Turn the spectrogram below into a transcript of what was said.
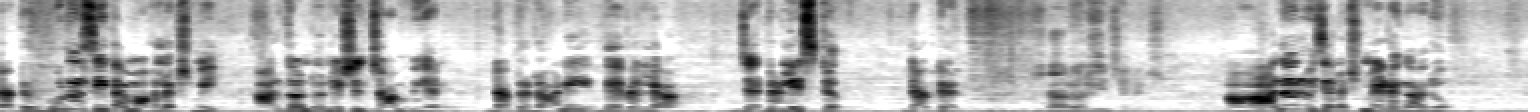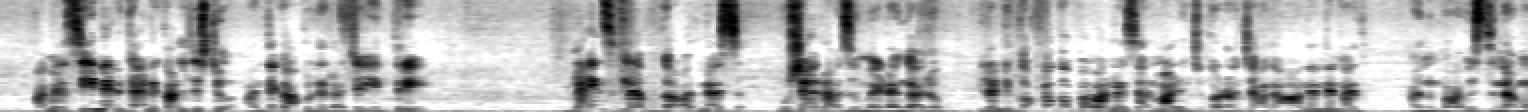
doctor Guduru Seetha Mahalakshmi organ donation champion doctor Rani Devella journalist doctor Aluru Vijayalakshmi madam గారు ఆమె సీనియర్ గైనకాలజిస్టు అంతేకాకుండా రచయిత్రి Lions Club governors Usharaju madam గారు. ఇలాంటి గొప్ప గొప్ప వాళ్ళని సన్మానించుకోవడం చాలా ఆనందంగా అను భావిస్తున్నాము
